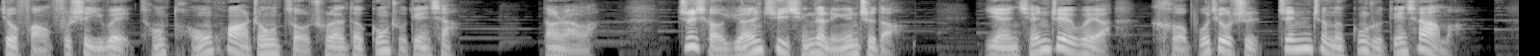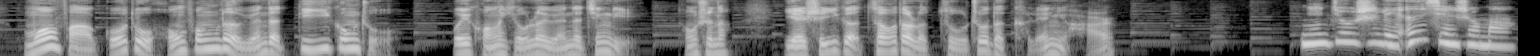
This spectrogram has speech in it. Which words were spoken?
就仿佛是一位从童话中走出来的公主殿下。当然了，知晓原剧情的林恩知道，眼前这位啊，可不就是真正的公主殿下吗？魔法国度红枫乐园的第一公主，辉煌游乐园的经理，同时呢，也是一个遭到了诅咒的可怜女孩。您就是林恩先生吗？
